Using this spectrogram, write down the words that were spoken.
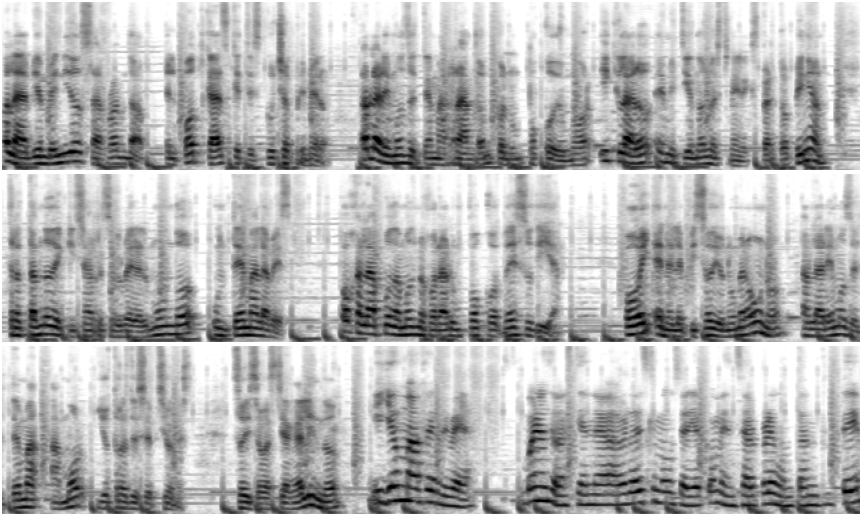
Hola, bienvenidos a Roundup, el podcast que te escucha primero. Hablaremos de temas random con un poco de humor y claro, emitiendo nuestra inexperta opinión, tratando de quizás resolver el mundo un tema a la vez. Ojalá podamos mejorar un poco de su día. Hoy, en el episodio número uno, hablaremos del tema amor y otras decepciones. Soy Sebastián Galindo. Y yo, Mafe Rivera. Bueno, Sebastián, la verdad es que me gustaría comenzar preguntándote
